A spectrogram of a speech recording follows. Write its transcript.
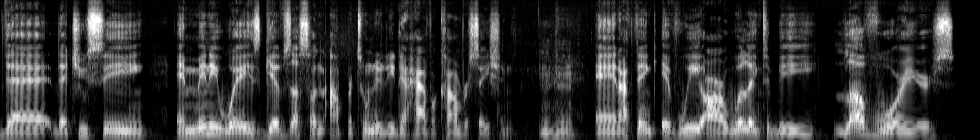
that that you see in many ways gives us an opportunity to have a conversation. Mm-hmm. And I think if we are willing to be love warriors,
